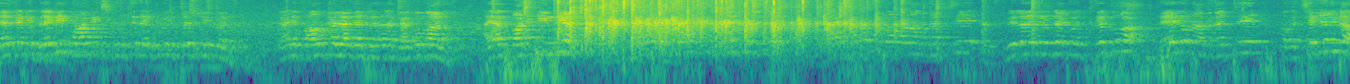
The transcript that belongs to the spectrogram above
దేనికంటే బ్లడీ పాలిటిక్స్ గురించి నేను ఎక్కువ ఇంట్రెస్ట్ చూపాను కానీ పవన్ కళ్యాణ్ గారి మీద నాకు అభిమానం. ఐ హావ్ పార్టీ ఇండియన్ నచ్చి మీలో ఉండేటువంటి ఒక చెల్లెలుగా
